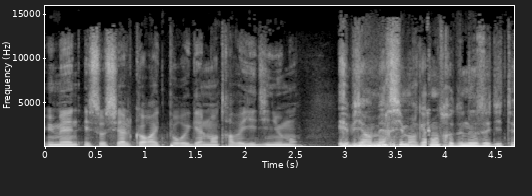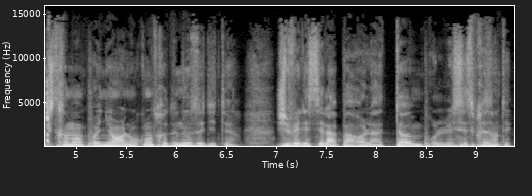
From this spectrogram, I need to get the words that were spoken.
humaines et sociales correctes pour également travailler dignement. Eh bien, merci Morgan à l'encontre de nos. Extrêmement poignant à l'encontre de nos auditeurs. Je vais laisser la parole à Tom pour le laisser se présenter.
